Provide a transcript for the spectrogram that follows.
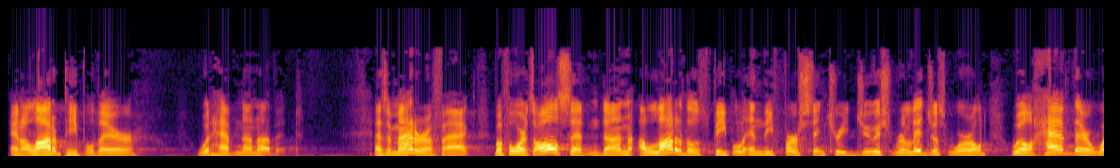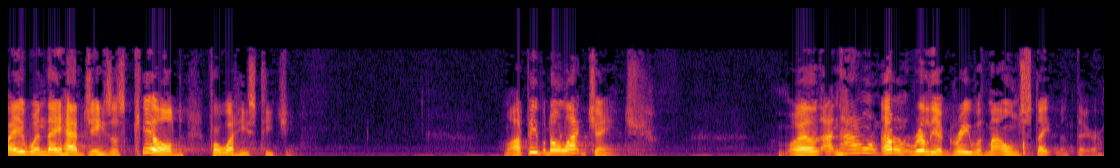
And a lot of people there would have none of it. As a matter of fact, before it's all said and done, a lot of those people in the first century Jewish religious world will have their way when they have Jesus killed for what he's teaching. A lot of people don't like change. Well, I don't, I don't really agree with my own statement there.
